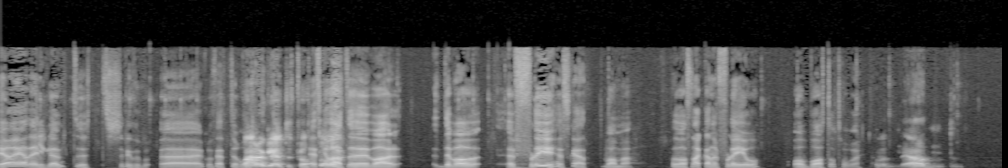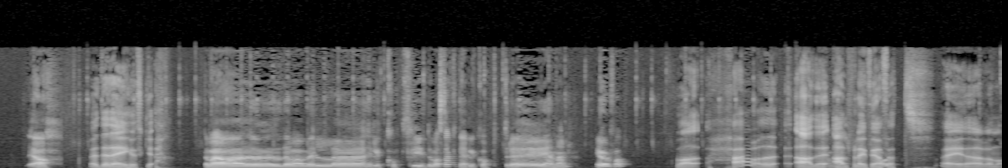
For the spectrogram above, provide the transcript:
ja. Jeg hadde helt glemt ut. liksom, uh, konseptet Hva det å glede ut Jeg husker bare at det var Det var fly, husker jeg at var med. For det var snakkende fly jo. Og båter, tror jeg. Ja Ja. Det er det jeg husker. Det var, det var vel uh, helikopterfly Det var snakket helikoptre i eneren, i hvert fall. Hva? hæ? Var det Ja, det er altfor lenge siden jeg har sett ei der nå.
